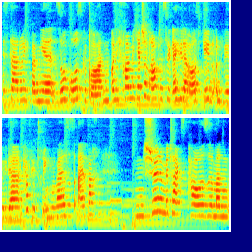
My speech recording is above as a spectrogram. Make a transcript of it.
ist dadurch bei mir so groß geworden. Und ich freue mich jetzt schon drauf, dass wir gleich wieder rausgehen und wir wieder Kaffee trinken, weil es ist einfach eine schöne Mittagspause, man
